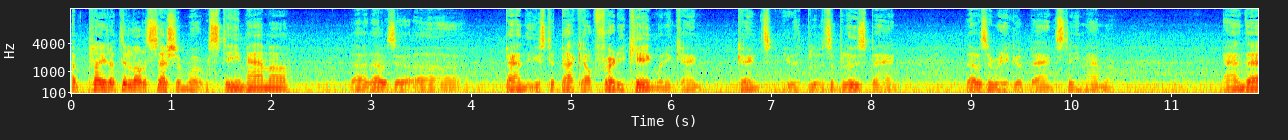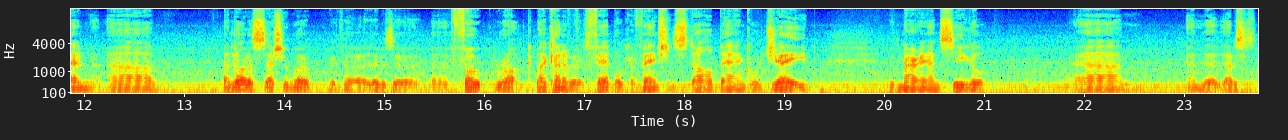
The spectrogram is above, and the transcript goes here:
I played. I did a lot of session work with Steamhammer. Uh, that was a uh, band that used to back up Freddie King when he came came. To, he was, was a blues band. That was a really good band, Steamhammer and then uh, a lot of session work with uh, there was a, a folk rock like kind of a Fairport convention style band called Jade with Marianne Segal um, and that, that was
